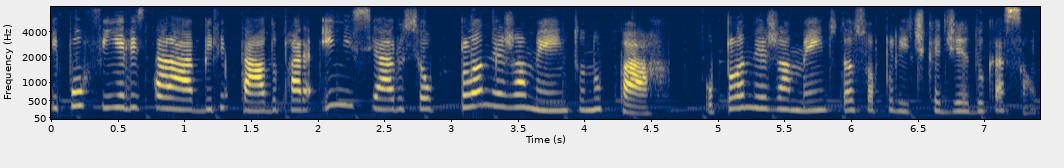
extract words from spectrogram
e, por fim, ele estará habilitado para iniciar o seu planejamento no PAR, o planejamento da sua política de educação.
